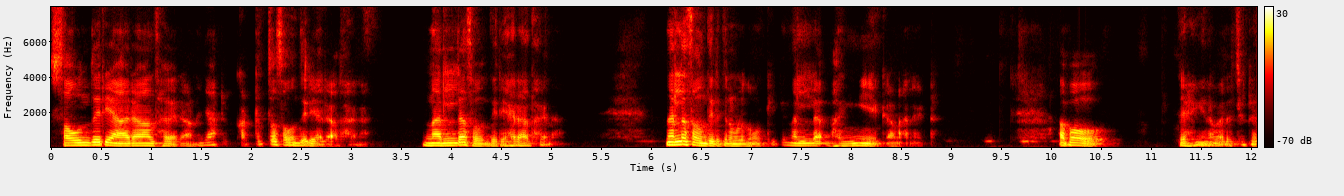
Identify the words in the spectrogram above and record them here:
സൗന്ദര്യ ആരാധകരാണ് ഞാൻ കടുത്ത സൗന്ദര്യ ആരാധകനാണ് നല്ല സൗന്ദര്യ ആരാധകനാണ് നല്ല സൗന്ദര്യത്തിന് നമ്മൾ നോക്കി. നല്ല ഭംഗിയെ കാണാനായിട്ട്. അപ്പോൾ ഇങ്ങനെ വരച്ചിട്ട്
